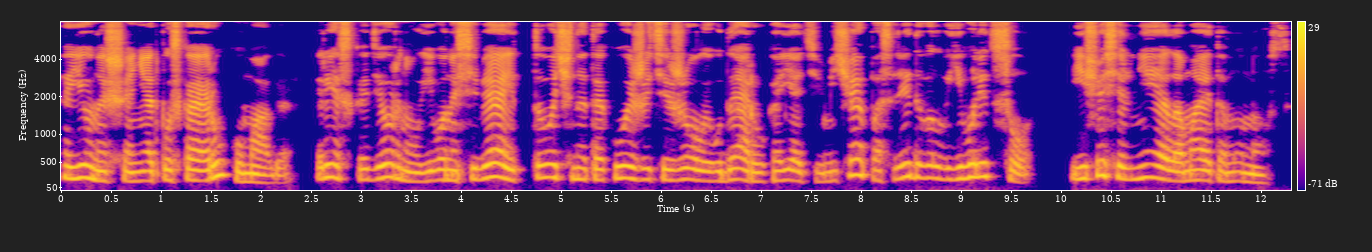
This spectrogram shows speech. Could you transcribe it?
Юноша, не отпуская руку мага, резко дернул его на себя, и точно такой же тяжелый удар рукоятью меча последовал в его лицо, еще сильнее ломая тому нос.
